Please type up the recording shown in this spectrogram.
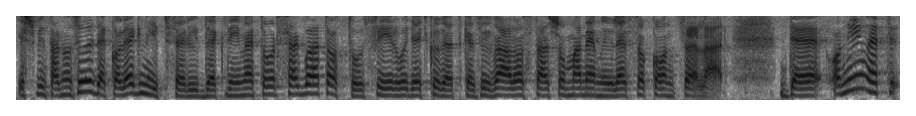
és mintán a zöldek a legnépszerűbbek Németországban, hát attól fél, hogy egy következő választáson már nem ő lesz a kancellár. De a német,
